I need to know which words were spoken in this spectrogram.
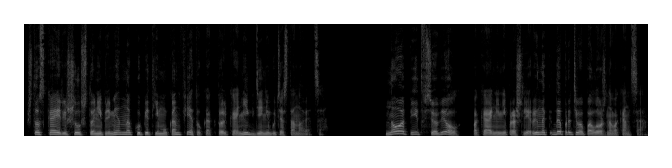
что Скай решил, что непременно купит ему конфету, как только они где-нибудь остановятся. Но Пит все вел, пока они не прошли рынок до противоположного конца.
